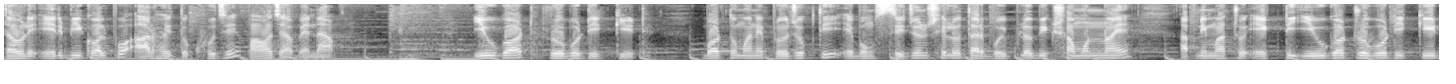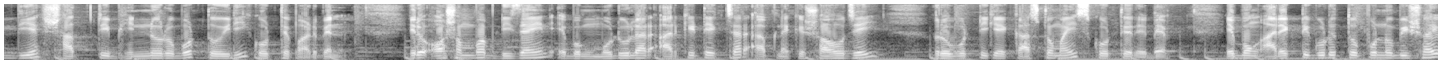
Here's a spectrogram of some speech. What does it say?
তাহলে এর বিকল্প আর হয়তো খুঁজে পাওয়া যাবে না। ইউগট রোবোটিক কিট বর্তমানে প্রযুক্তি এবং সৃজনশীলতার বৈপ্লবিক সমন্বয়ে আপনি মাত্র একটি ইউগট রোবোটিক কিট দিয়ে সাতটি ভিন্ন রোবট তৈরি করতে পারবেন। এর অসম্ভব ডিজাইন এবং মডুলার আর্কিটেকচার আপনাকে সহজেই রোবটটিকে কাস্টমাইজ করতে দেবে এবং আরেকটি গুরুত্বপূর্ণ বিষয়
